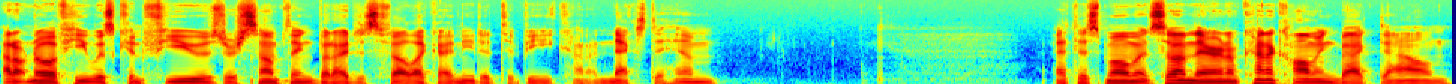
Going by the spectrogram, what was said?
I don't know if he was confused or something, but I just felt like I needed to be kind of next to him at this moment. So I'm there, and I'm kind of calming back down,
